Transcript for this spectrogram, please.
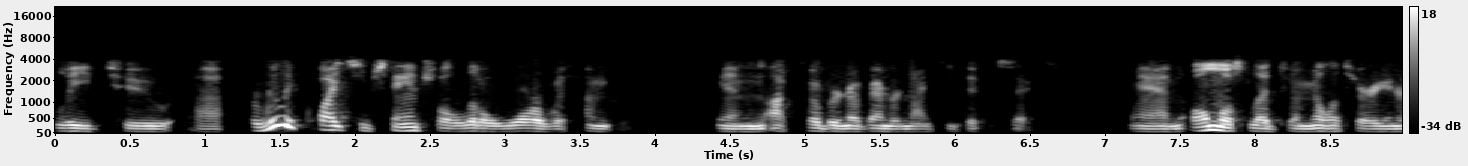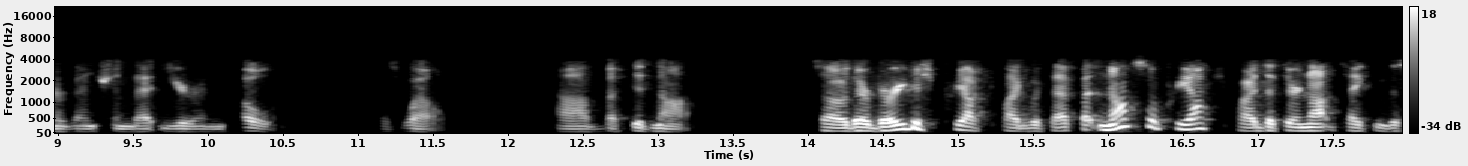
lead to uh, a really quite substantial little war with Hungary in October, November 1956, and almost led to a military intervention that year in Poland as well, uh, but did not. So they're very just preoccupied with that, but not so preoccupied that they're not taking the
